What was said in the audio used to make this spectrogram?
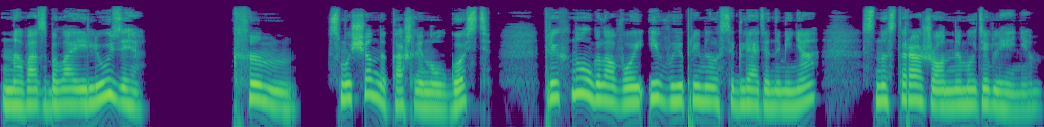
«На вас была иллюзия?» «Хм...» — смущенно кашлянул гость, тряхнул головой и выпрямился, глядя на меня с настороженным удивлением.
